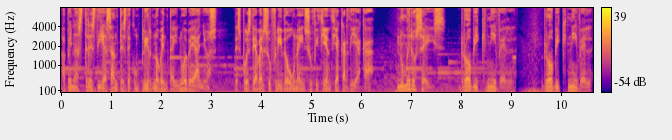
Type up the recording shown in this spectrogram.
apenas tres días antes de cumplir 99 años, después de haber sufrido una insuficiencia cardíaca. Número 6. Robbie Knievel. Robbie Knievel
